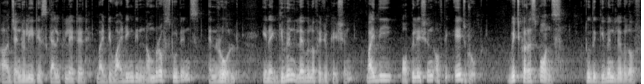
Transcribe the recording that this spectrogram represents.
Uh, generally, it is calculated by dividing the number of students enrolled in a given level of education by the population of the age group, which corresponds to the given level of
